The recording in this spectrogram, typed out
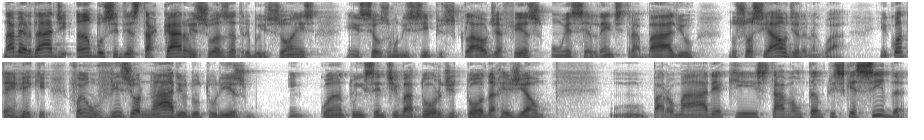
Na verdade, ambos se destacaram em suas atribuições em seus municípios. Cláudia fez um excelente trabalho no social de Aranaguá, enquanto Henrique foi um visionário do turismo, enquanto incentivador de toda a região, hum, para uma área que estava um tanto esquecida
